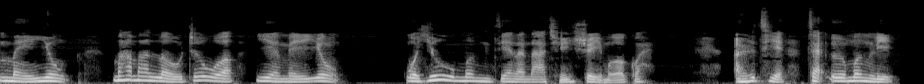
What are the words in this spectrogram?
没用，妈妈搂着我也没用，我又梦见了那群睡魔怪，而且在噩梦里，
